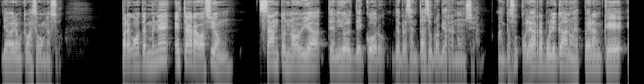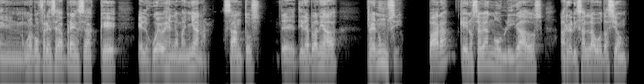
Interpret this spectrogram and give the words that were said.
ya veremos qué pasa con eso. Para cuando terminé esta grabación, Santos no había tenido el decoro de presentar su propia renuncia. Aunque sus colegas republicanos esperan que en una conferencia de prensa que el jueves en la mañana Santos eh, tiene planeada, renuncie. para que no se vean obligados a realizar la votación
